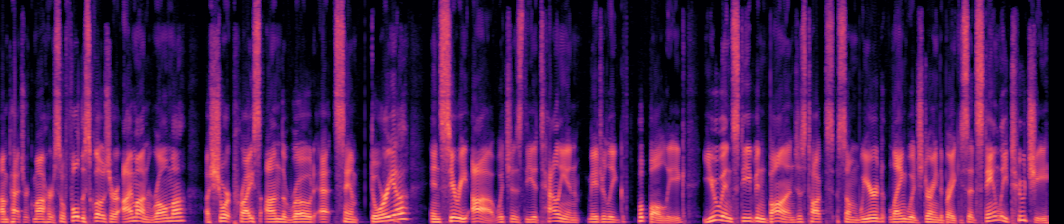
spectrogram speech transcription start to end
I'm Patrick Maher. So, full disclosure, I'm on Roma, a short price on the road at Sampdoria in Serie A, which is the Italian Major League Football League. You and Stephen Bond just talked some weird language during the break. You said Stanley Tucci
